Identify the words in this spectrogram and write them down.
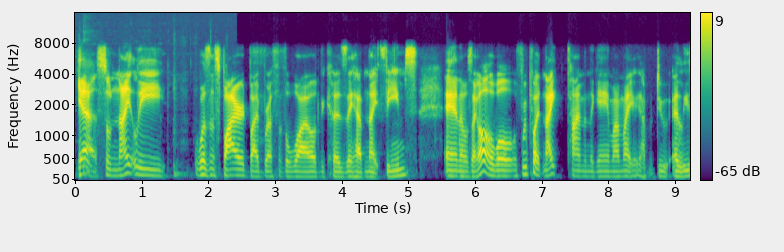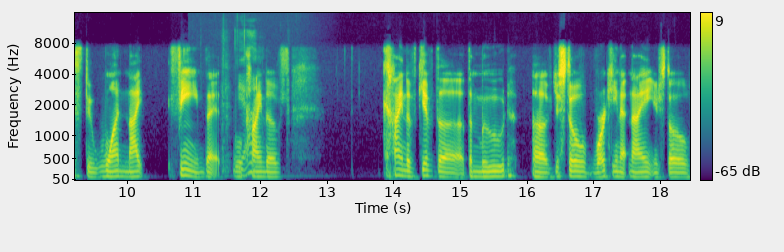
Yeah. So Nightly was inspired by Breath of the Wild because they have night themes, and I was like, oh well, if we put nighttime in the game, I might have to do at least do one night theme that will yeah. kind of kind of give the the mood of you're still working at night, you're still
